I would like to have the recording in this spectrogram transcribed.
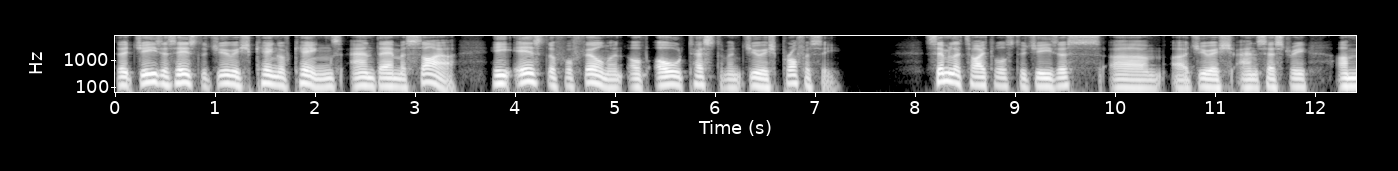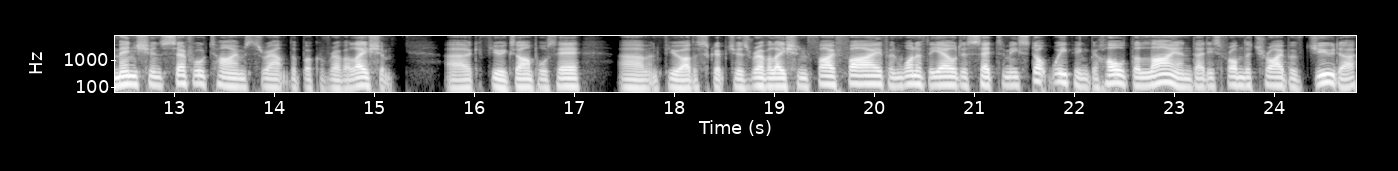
that Jesus is the Jewish King of Kings and their Messiah. He is the fulfillment of Old Testament Jewish prophecy. Similar titles to Jesus' um, uh, Jewish ancestry are mentioned several times throughout the book of Revelation. Uh, a few examples here um, and a few other scriptures. Revelation 5 5 And one of the elders said to me, Stop weeping. Behold, the lion that is from the tribe of Judah,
